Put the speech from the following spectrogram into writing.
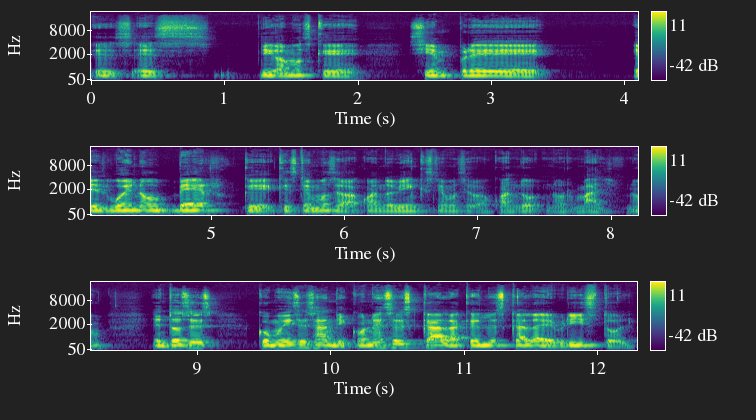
es, digamos que siempre es bueno ver que, estemos evacuando bien, que estemos evacuando normal, ¿no? Entonces, como dice Sandy, con esa escala, que es la escala de Bristol,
